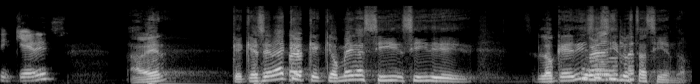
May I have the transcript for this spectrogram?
Si quieres. A ver, que, que se vea que, que, Omega sí, sí, lo que dice sí lo está haciendo.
